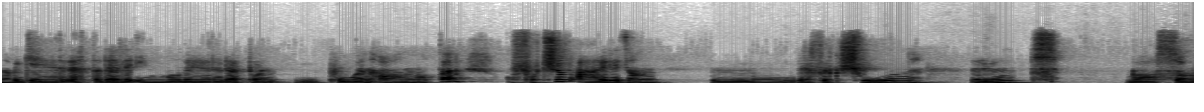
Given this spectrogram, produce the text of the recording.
navigerer etter det, eller involverer det på en, på en, annen måte. Og fortsatt er det litt sånn um, refleksjon rundt hva som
